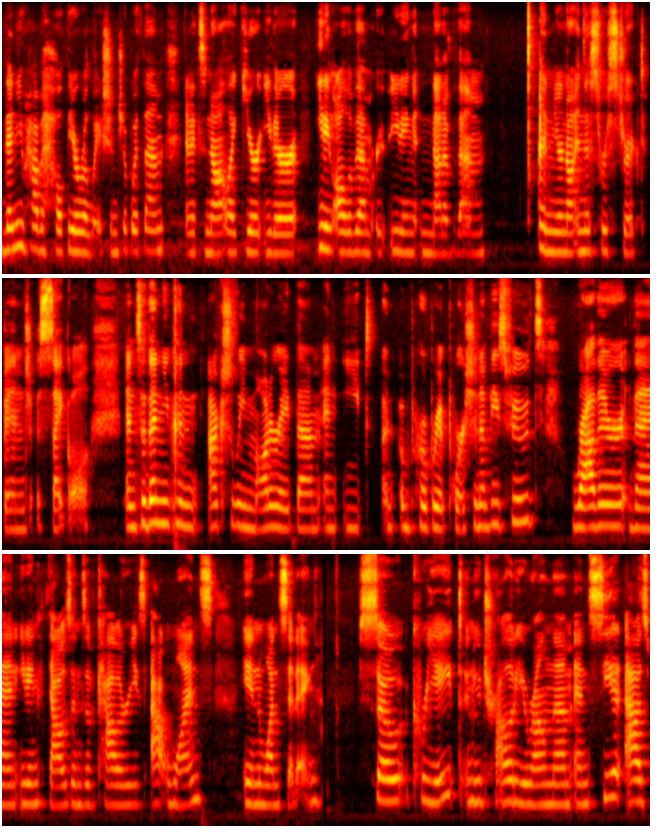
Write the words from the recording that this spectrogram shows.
then you have a healthier relationship with them, and it's not like you're either eating all of them or eating none of them. And you're not in this restrict binge cycle. And so then you can actually moderate them and eat an appropriate portion of these foods rather than eating thousands of calories at once in one sitting. So create neutrality around them and see it as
